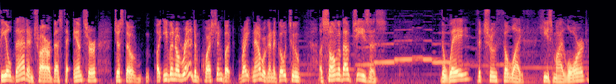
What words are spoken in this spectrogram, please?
field that and try our best to answer just a, a even a random question. But right now we're going to go to a song about Jesus. The way, the truth, the life. He's my Lord.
